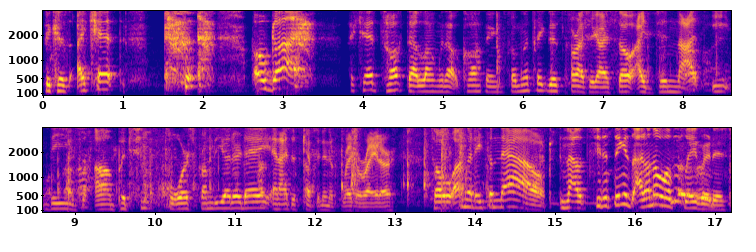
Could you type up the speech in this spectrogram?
because I can't. oh God. I can't talk that long without coughing, so I'm gonna take this. Alright, you guys, so I did not eat these um, Petite Fours from the other day, and I just kept it in the refrigerator. So I'm gonna eat them now. Now, see, the thing is, I don't know what flavor it is.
